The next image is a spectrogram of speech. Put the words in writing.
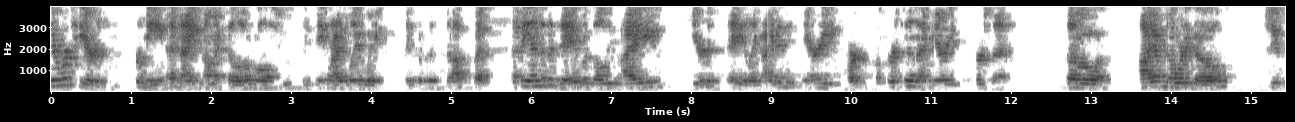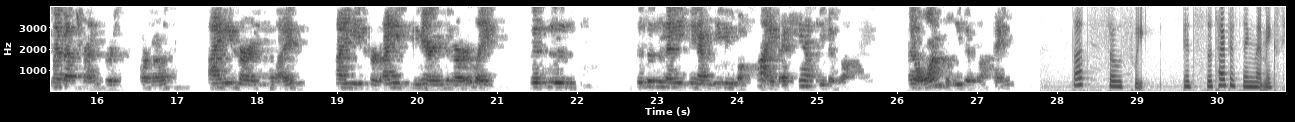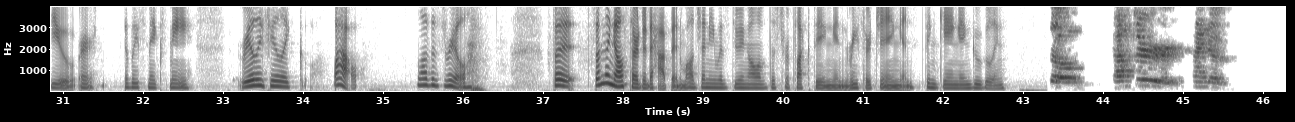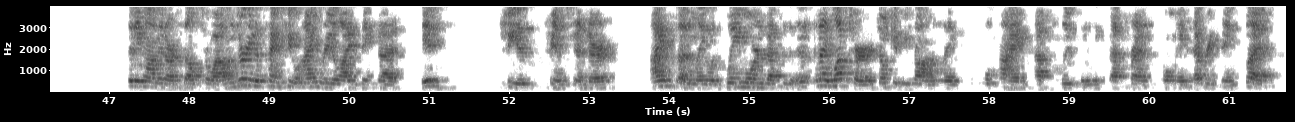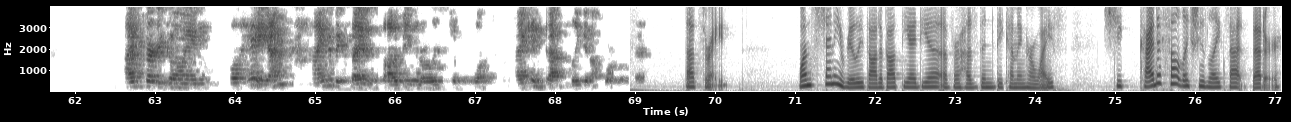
there were tears for me at night on my pillow while she was sleeping, where I'd lay awake and think of this stuff. But at the end of the day, it was always I here to stay. Like I didn't marry parts of a person, I married the person. So I have nowhere to go. She's my best friend first and foremost. I need her in my life. I need her. I need to be married to her. Like this is this isn't anything I'm leaving behind. I can't leave it behind. I don't want to leave it behind. That's so sweet. It's the type of thing that makes you, or at least makes me, really feel like, wow, love is real. but something else started to happen while Jenny was doing all of this reflecting and researching and thinking and Googling. So after kind of sitting on it ourselves for a while, and during this time too, I'm realizing that if she is transgender, I suddenly was way more invested in and I loved her, don't get me wrong, like this whole time, absolutely, best friend, soulmate, everything. But I started going, well, hey, I'm kind of excited at the thought of being in a relationship with a woman. I can definitely get on board with this. That's right. Once Jenny really thought about the idea of her husband becoming her wife, she kind of felt like she liked that better.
